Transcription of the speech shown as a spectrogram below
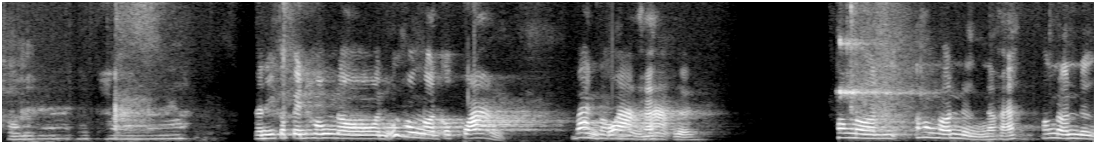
ขออนุญาตนะคะ อันนี้ก็เป็นห้องนอน อุ้ยห้องนอนก็กว้าง บ้านกว้างมากเลย ห้องนอนห้องนอนหนึ่งนะคะ ห้องนอนหนึ่ง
